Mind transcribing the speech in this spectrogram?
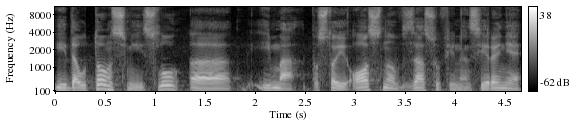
i da u tom smislu ima, postoji osnov za sufinansiranje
